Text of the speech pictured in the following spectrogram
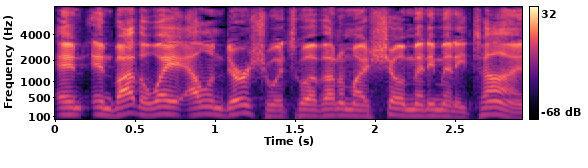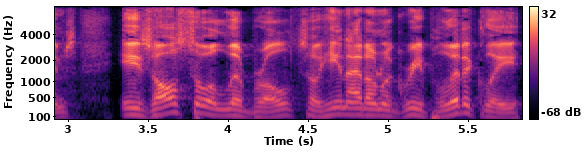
And and by the way alan dershowitz who i've had on my show many many times is also a liberal so he and i don't agree politically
